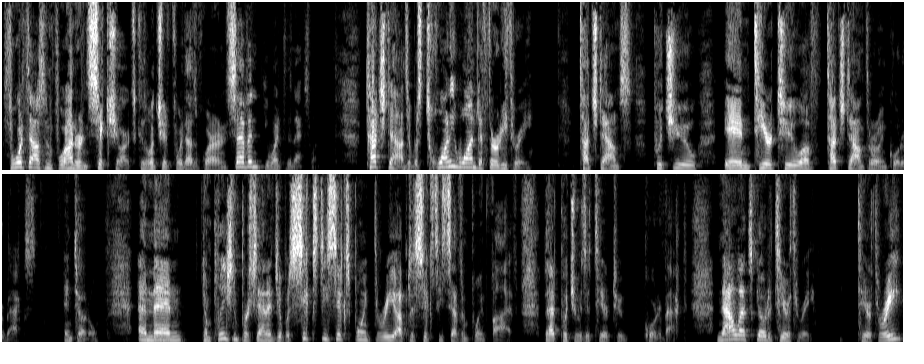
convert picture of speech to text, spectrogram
4406 yards because once you had 4407 you went to the next one. Touchdowns it was 21 to 33 touchdowns, put you in tier two of touchdown throwing quarterbacks in total. And then completion percentage, it was 66.3 up to 67.5. That puts you as a tier two quarterback. Now let's go to tier three. Tier three,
